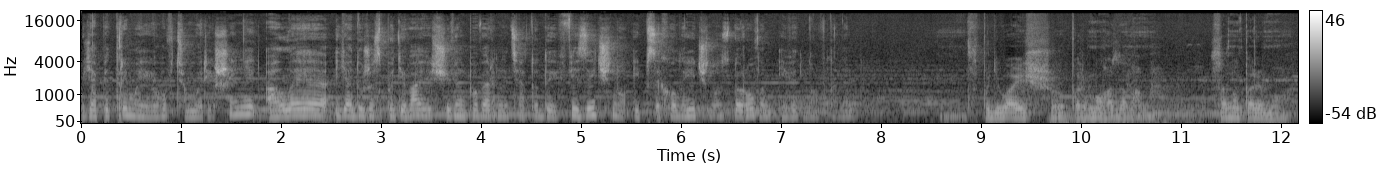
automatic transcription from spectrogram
Я підтримую його в цьому рішенні, але я дуже сподіваюся, що він повернеться туди фізично і психологічно здоровим і відновленим. Сподіваюсь, що перемога за нами. Саме перемога.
